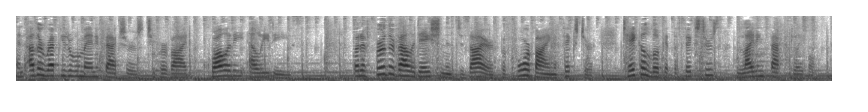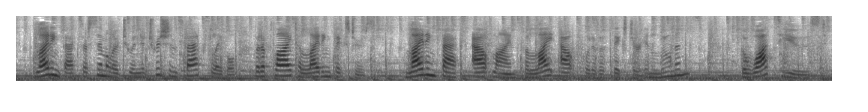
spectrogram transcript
and other reputable manufacturers to provide quality LEDs. But if further validation is desired before buying a fixture, take a look at the fixture's lighting facts label. Lighting facts are similar to a nutrition's facts label, but apply to lighting fixtures. Lighting facts outlines the light output of a fixture in lumens, the watts used,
